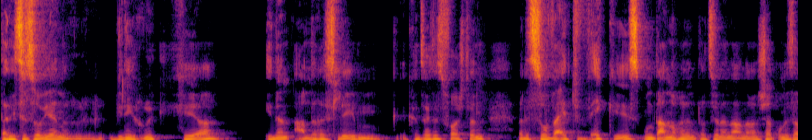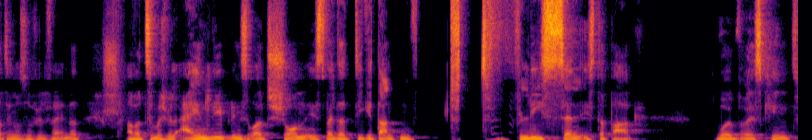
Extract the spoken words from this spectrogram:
dann ist es so wie, ein, wie die Rückkehr in ein anderes Leben. Könnt ihr euch das vorstellen? Weil es so weit weg ist und dann noch in, dazu in einer anderen Stadt und es hat sich noch so viel verändert. Aber zum Beispiel ein Lieblingsort schon ist, weil da die Gedanken fließen, ist der Park. Wo ich als Kind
